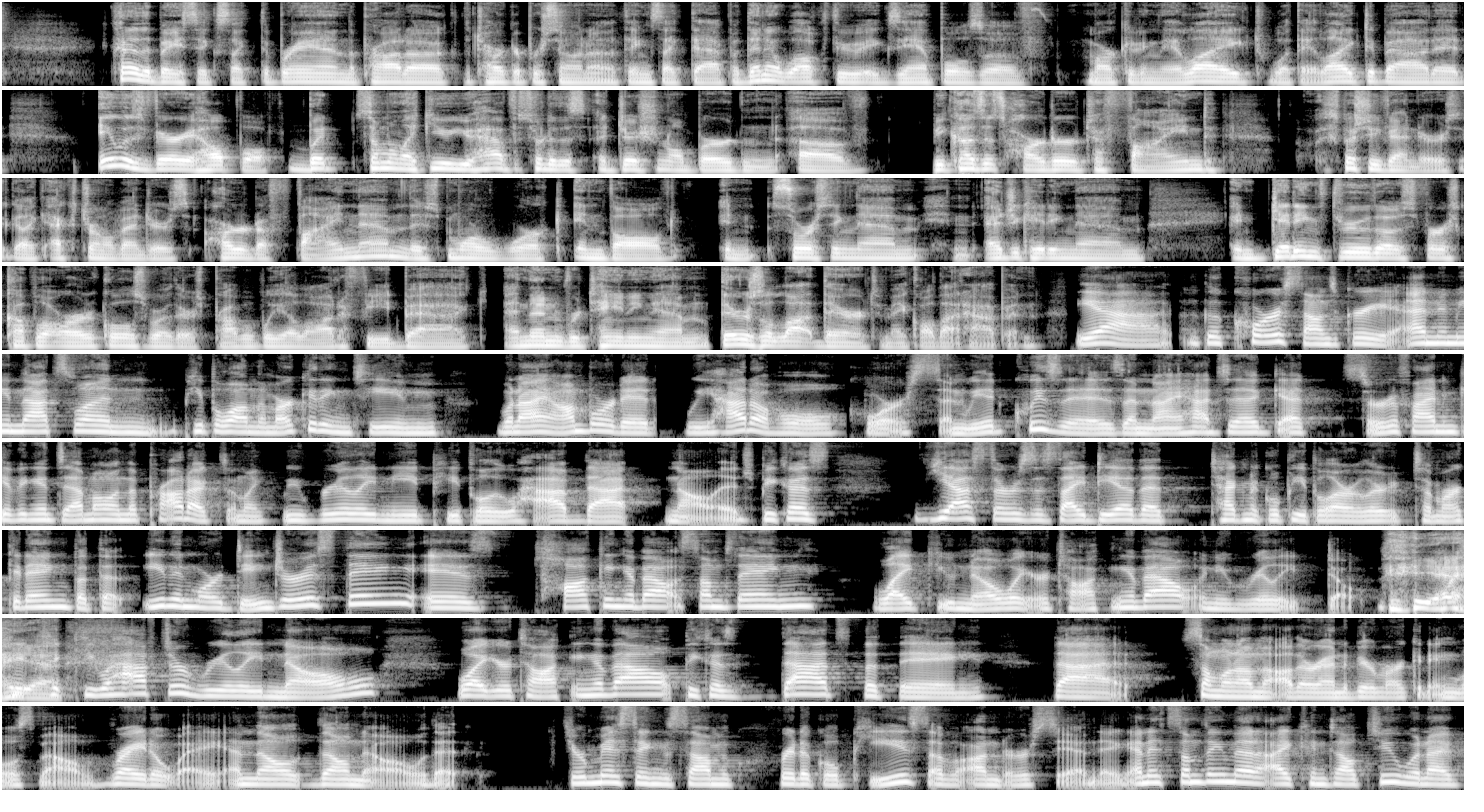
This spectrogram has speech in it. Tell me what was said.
kind of the basics like the brand, the product, the target persona, things like that. But then it walked through examples of marketing they liked, what they liked about it. It was very helpful. But someone like you, you have sort of this additional burden of because it's harder to find, especially vendors, like external vendors, harder to find them. There's more work involved in sourcing them, in educating them, and getting through those first couple of articles where there's probably a lot of feedback and then retaining them, there's a lot there to make all that happen. Yeah, the course sounds great. And I mean, that's when people on the marketing team, when I onboarded, we had a whole course and we had quizzes and I had to get certified in giving a demo on the product. And like, we really need people who have that knowledge because yes, there's this idea that technical people are allergic to marketing, but the even more dangerous thing is talking about something like you know what you're talking about when you really don't. yeah, right? yeah. Like you have to really know what you're talking about because that's the thing that someone on the other end of your marketing will smell right away and they'll they'll know that you're missing some critical piece of understanding. And it's something that I can tell too when I've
